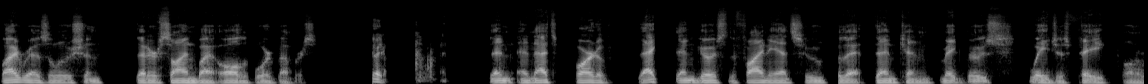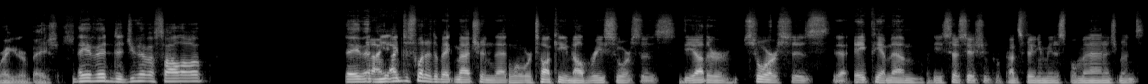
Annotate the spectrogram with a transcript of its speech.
by resolution that are signed by all the board members. Good. Then and that's part of that then goes to the finance who that then can make those wages paid on a regular basis. David, did you have a follow up? David? I, I, just wanted to make mention that when we're talking about resources, the other source is the APMM, the Association for Pennsylvania Municipal Management.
